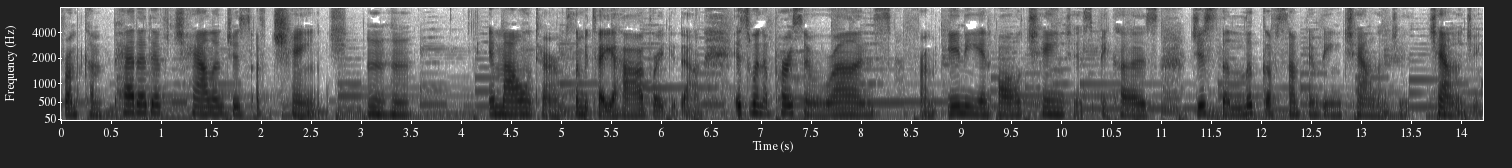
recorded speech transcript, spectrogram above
from competitive challenges of change. Mm-hmm in my own terms, let me tell you how I break it down. It's when a person runs from any and all changes because just the look of something being challenging, challenging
